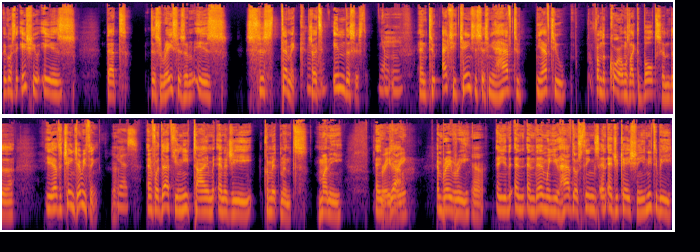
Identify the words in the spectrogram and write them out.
Because the issue is that this racism is systemic, so it's mm-hmm. in the system. Yeah. And to actually change the system, you have to you have to from the core, almost like the bolts and the you have to change everything. Yes. And for that, you need time, energy, commitment, money, and Bravery. yeah, and bravery. Yeah. And you and and then when you have those things and education, you need to be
